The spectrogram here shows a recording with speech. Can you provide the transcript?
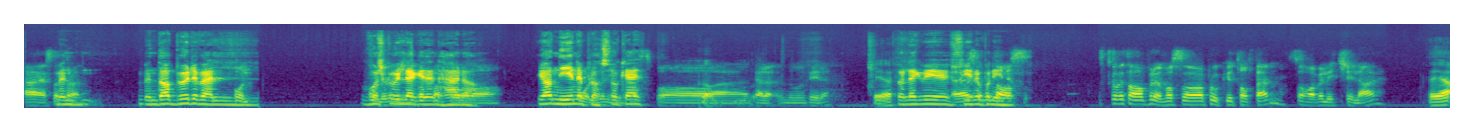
øh, jeg støtter men, den. men da burde vel Hold. Hvor skal vi legge den her, da? Ja, niendeplass. OK. På uh, fjerde, nummer fire. Da legger vi Eh, fire på niende. Skal vi ta og prøve oss å plukke ut topp fem, så har vi litt skille her. Ja.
